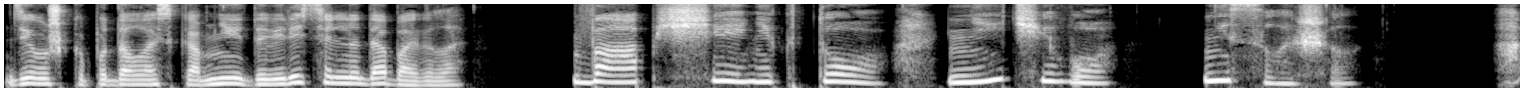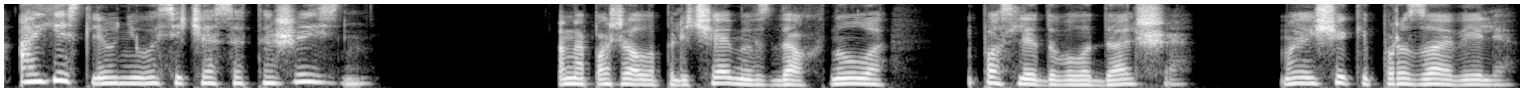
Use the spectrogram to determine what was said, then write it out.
Девушка подалась ко мне и доверительно добавила. «Вообще никто ничего не слышал. А есть ли у него сейчас эта жизнь?» Она пожала плечами, вздохнула и последовала дальше. Мои щеки порозовели.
